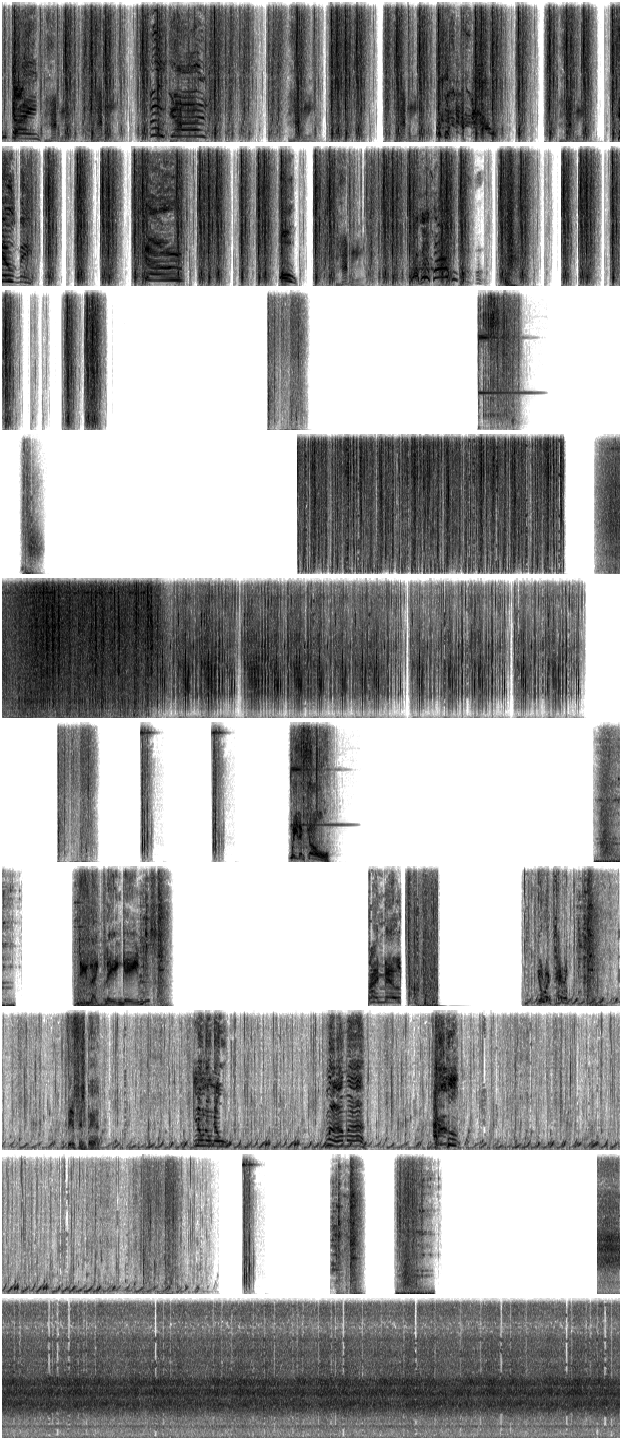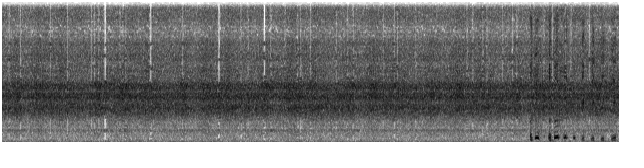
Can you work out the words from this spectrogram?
I'm dying! Oh God! Help me! No! Oh! To go! Do you like playing games? I melt! You're a terror! This is bad. No, no, no! Mama! Woohoo!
